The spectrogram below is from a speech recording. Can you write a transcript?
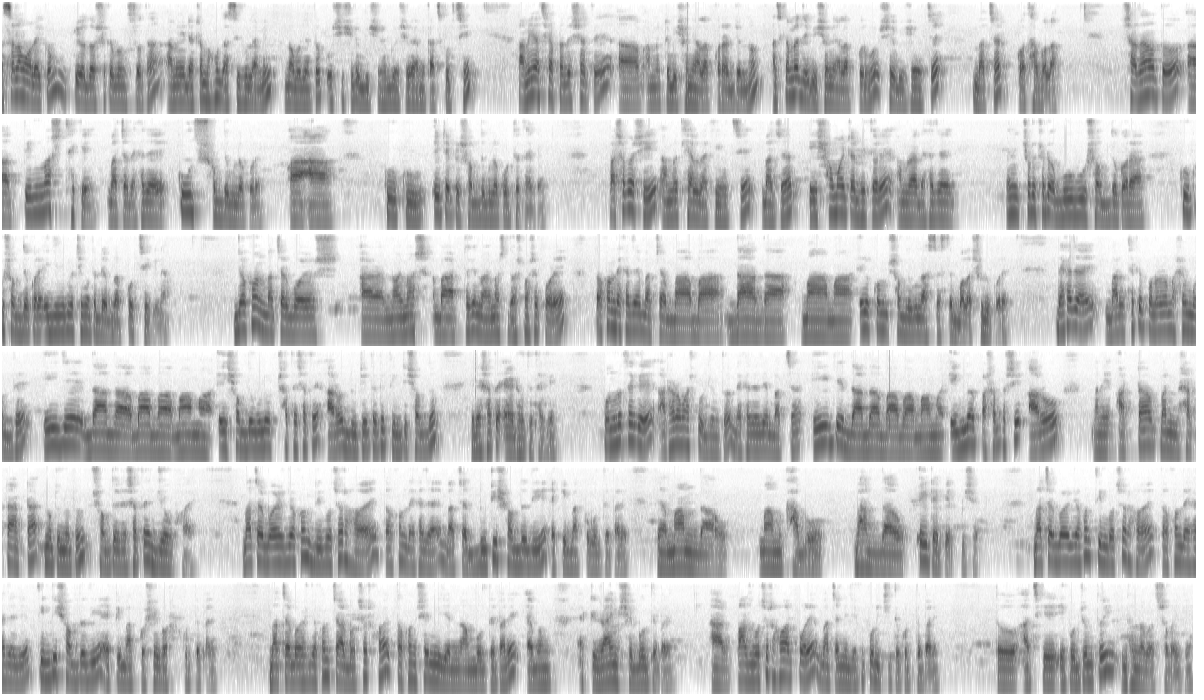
আসসালামু আলাইকুম, প্রিয় দর্শক এবং শ্রোতা। আমি ডাক্তার মাহমুদ আসিফুল আমিন, নবজাতক ও শিশু রোগ বিশেষজ্ঞ হিসেবে আমি কাজ করছি। আমি আছি আপনাদের সাথে আমরা একটা বিষয় নিয়ে আলাপ করার জন্য। আজকে আমরা যে বিষয় নিয়ে আলাপ করব, সেই বিষয় হচ্ছে বাচ্চার কথা বলা। সাধারণত তিন মাস থেকে বাচ্চা দেখা যায় কুজ শব্দগুলো করে আ আ, কু কু, এই টাইপের শব্দগুলো করতে থাকে। পাশাপাশি আমরা খেয়াল রাখি হচ্ছে, বাচ্চার এই সময়টার ভিতরে আমরা দেখা যায় মানে ছোট ছোট বু বু শব্দ করা কুকু শব্দ করা এই জিনিসগুলো ঠিকমতো ডেভেলপ করছে কিনা। যখন বাচ্চার বয়স আহ, নয় মাস বা আট থেকে নয় মাস দশ মাসে পড়ে তখন দেখা যায় বাচ্চা বা বা দা দা মা মা এরকম শব্দগুলো আস্তে আস্তে বলা শুরু করে। দেখা যায় বারো থেকে পনেরো মাসের মধ্যে এই যে দা দা বা বা মা মা এই শব্দগুলোর সাথে সাথে আরও দুটি থেকে তিনটি শব্দ এটার সাথে অ্যাড হতে থাকে। পনেরো থেকে আঠারো মাস পর্যন্ত দেখা যায় যে বাচ্চা এই যে দাদা বাবা মামা এগুলোর পাশাপাশি আরও মানে আটটা বা সাতটা, আটটা নতুন নতুন শব্দ সাথে যোগ হয়। বাচ্চার বয়স যখন দুই বছর হয়, তখন দেখা যায় বাচ্চা দুটি শব্দ দিয়ে একটি বাক্য বলতে পারে। মাম দাও মাম খাব ভাত দাও এই টাইপের বিষয়। বাচ্চার বয়স যখন তিন বছর হয়, তখন দেখা যায় যে তিনটি শব্দ দিয়ে একটি বাক্য সে গঠন করতে পারে। বাচ্চার বয়স যখন চার বছর হয়, তখন সে নিজের নাম বলতে পারে এবং একটি রাইম সে বলতে পারে। আর পাঁচ বছর হওয়ার পরে বাচ্চা নিজেকে পরিচিত করতে পারে। তো আজকে এ পর্যন্তই ধন্যবাদ সবাইকে।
